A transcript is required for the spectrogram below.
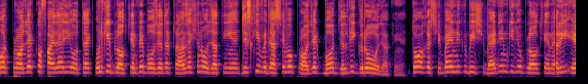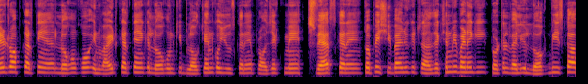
और प्रोजेक्ट को फ़ायदा ये होता है उनकी ब्लॉकचेन पे बहुत ज़्यादा ट्रांजेक्शन हो जाती है, जिसकी वजह से वो प्रोजेक्ट बहुत जल्दी ग्रो हो जाते हैं। तो अगर शिबाइन को भी शिबेरियम की जो ब्लॉकचेन है फ्री एयर ड्रॉप करते हैं, लोगों को इन्वाइट करते हैं कि लोग उनकी ब्लॉकचेन को यूज़ करें प्रोजेक्ट में स्वैप्स करें तो फिर शिबाइनू की ट्रांजेक्शन भी बढ़ेगी टोटल वैल्यू लॉक भी इसका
